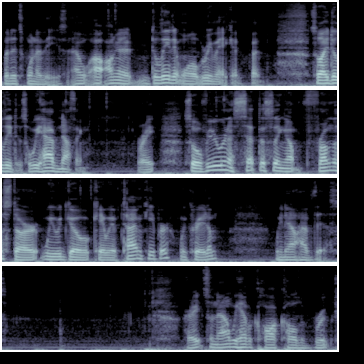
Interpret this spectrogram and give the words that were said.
but it's one of these. I, I'm going to delete it and we'll remake it. But so I delete it. So we have nothing, right? So if we were going to set this thing up from the start, we would go, okay, we have timekeeper. We create them. We now have this. Right, so now we have a clock called root,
